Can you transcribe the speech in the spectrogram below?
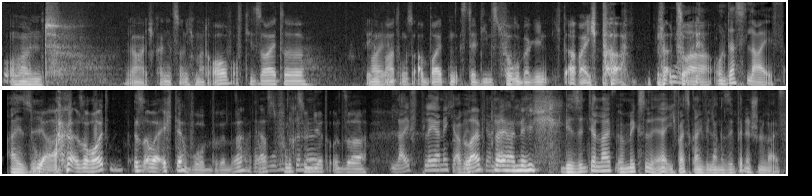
Und ja, ich kann jetzt noch nicht mal drauf auf die Seite. Wegen Weil- Wartungsarbeiten ist der Dienst vorübergehend nicht erreichbar. Na und das live. Also Ja, also heute ist aber echt der Wurm drin. Ne? Erst Wurm funktioniert unser Live-Player nicht, aber wir sind ja Live-Player live. nicht. Wir sind ja live im MixLR. Ich weiß gar nicht, wie lange sind wir denn schon live?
